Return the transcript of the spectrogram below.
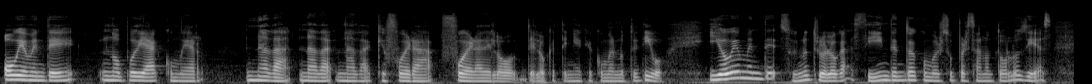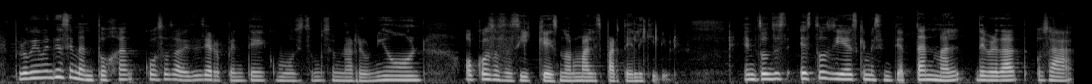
obviamente no podía comer nada, nada, nada que fuera fuera de lo, de lo que tenía que comer nutritivo. Y obviamente soy nutrióloga, sí intento comer súper sano todos los días, pero obviamente se me antojan cosas a veces de repente como si estamos en una reunión o cosas así que es normal, es parte del equilibrio. Entonces, estos días que me sentía tan mal, de verdad, o sea,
